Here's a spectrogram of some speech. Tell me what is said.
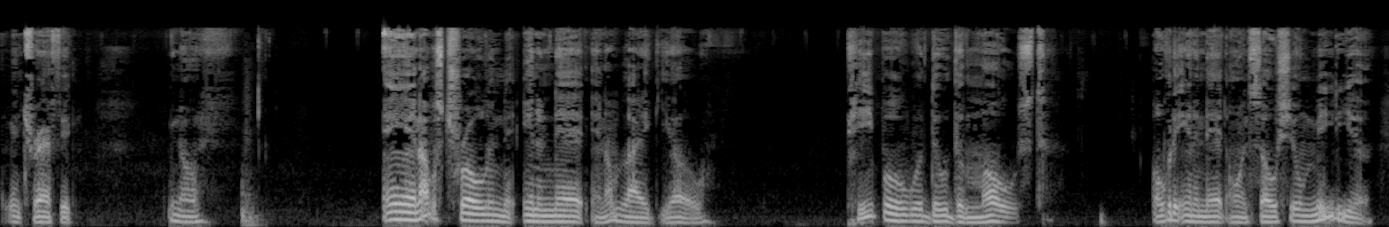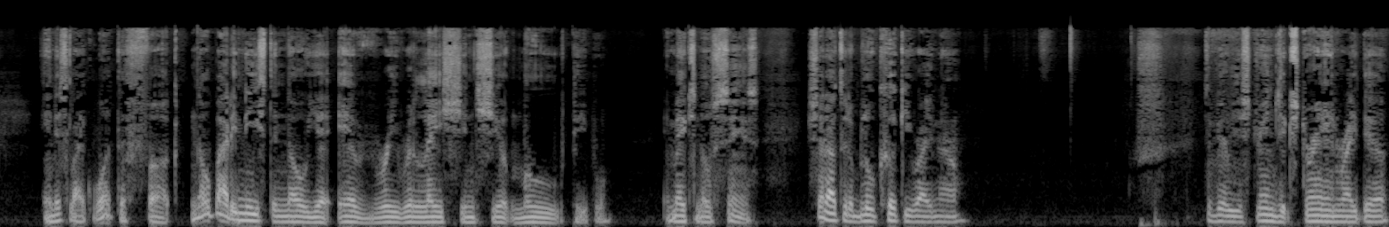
I'm in traffic. You know. And I was trolling the internet and I'm like, yo, people will do the most over the internet on social media. And it's like, what the fuck? Nobody needs to know your every relationship move, people. It makes no sense. Shout out to the blue cookie right now. It's a very astringent strain right there.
